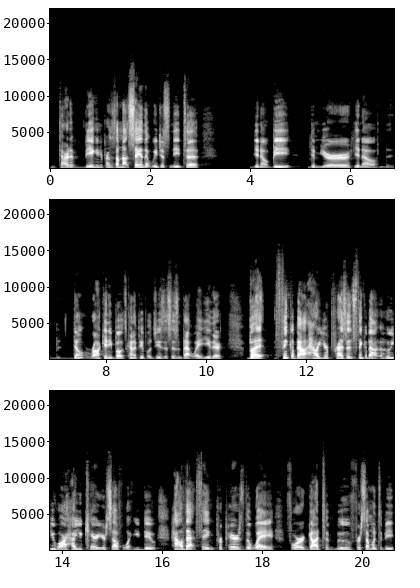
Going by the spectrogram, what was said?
I'm tired of being in your presence. I'm not saying that we just need to, you know, be demure, you know, don't rock any boats kind of people. Jesus isn't that way either. But think about how your presence, think about who you are, how you carry yourself, what you do, how that thing prepares the way for God to move, for someone to be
